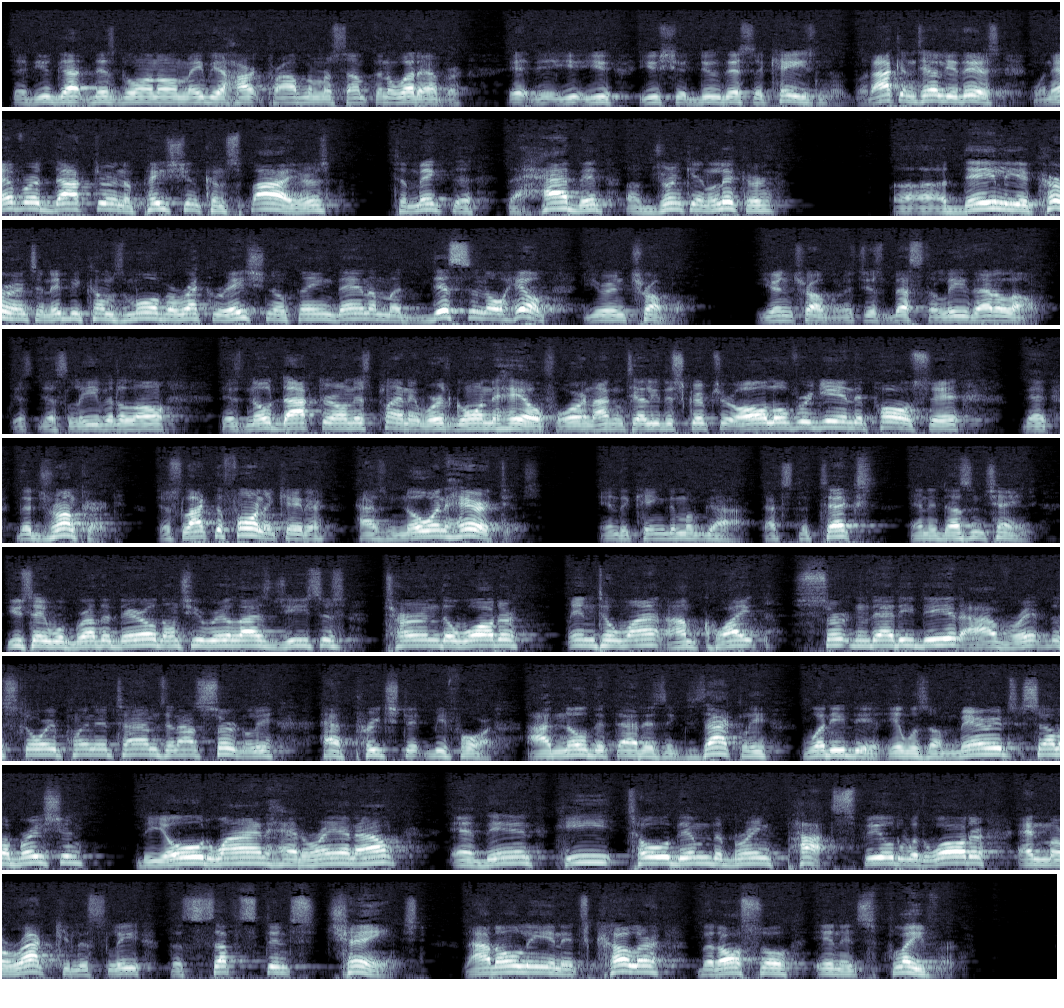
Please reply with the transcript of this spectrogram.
So if you got this going on, maybe a heart problem or something or whatever, it, you, you, you should do this occasionally. But I can tell you this, whenever a doctor and a patient conspires to make the, the habit of drinking liquor a daily occurrence and it becomes more of a recreational thing than a medicinal help, you're in trouble. You're in trouble. It's just best to leave that alone. Just, just leave it alone. There's no doctor on this planet worth going to hell for. And I can tell you the scripture all over again that Paul said that the drunkard, just like the fornicator, has no inheritance in the kingdom of God. That's the text and it doesn't change. You say, well, brother Daryl, don't you realize Jesus turned the water into wine? I'm quite certain that he did. I've read the story plenty of times and I certainly have preached it before. I know that that is exactly what he did. It was a marriage celebration. The old wine had ran out and then he told them to bring pots filled with water and miraculously the substance changed. Not only in its color, but also in its flavor.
